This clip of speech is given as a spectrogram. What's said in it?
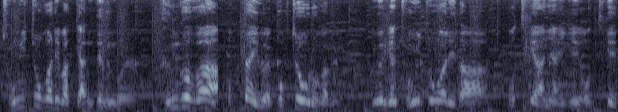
종이 쪼가리밖에 안 되는 거예요. 근거가 없다 이거예요. 법적으로 가면. 이건 그냥 종이 쪼가리다. 어떻게 하냐 이게 어떻게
